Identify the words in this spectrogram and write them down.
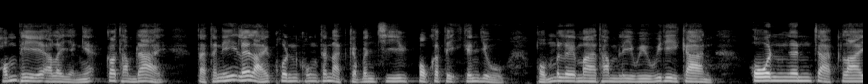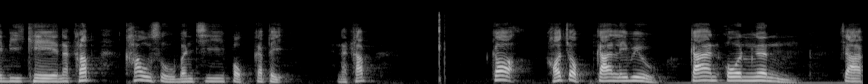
พร้อมเพย์อะไรอย่างเงี้ยก็ทำได้ แต่ทีนี้หลาย ๆ คนคงถนัดกับบัญชีปกติกันอยู่ ผมเลยมาทำรีวิววิธีการ โอนเงินจาก Line BK นะครับ เข้าสู่บัญชีปกตินะครับ ก็ขอจบการรีวิว การโอนเงินจาก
